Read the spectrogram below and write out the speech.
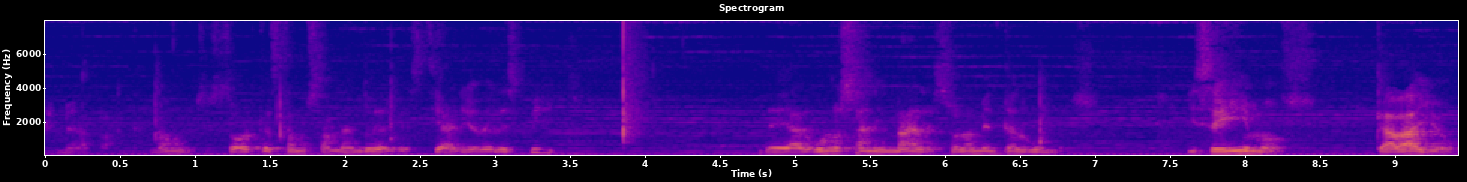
primera parte. ¿no? Entonces ahorita estamos hablando del bestiario del espíritu, de algunos animales, solamente algunos. Y seguimos, caballo,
